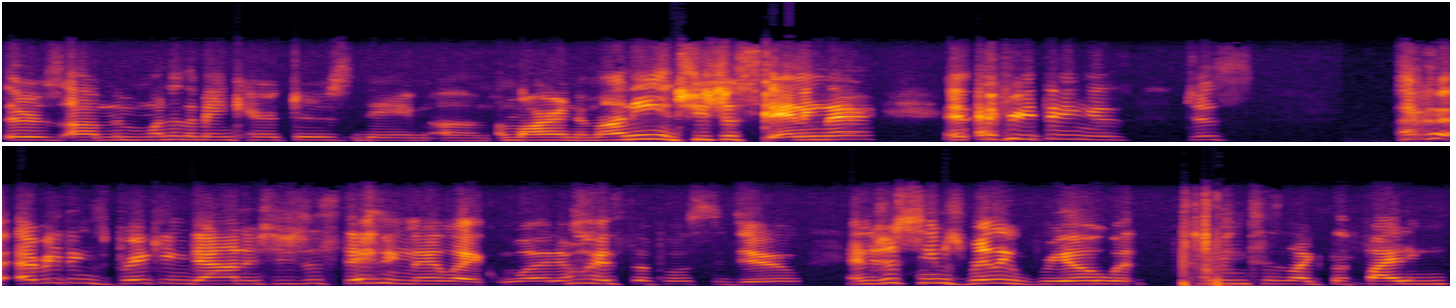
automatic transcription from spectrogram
there's um, one of the main characters named um, Amara Namani, and she's just standing there, and everything is just everything's breaking down and she's just standing there like what am i supposed to do? And it just seems really real with coming to like the fighting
